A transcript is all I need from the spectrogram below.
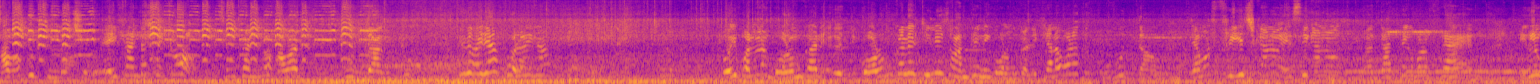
হাওয়া খুব সুন্দর ছিল। এই ফ্যানটা থেকেও সেই ফ্যানগুলো হাওয়া দুর্দান্ত। কিন্তু ওই যা না। ওই বলে না, গরমকালে গরমকালের জিনিস আনতে নেই গরমকালে। কেন বলে তো? বহুত দাম। যেমন ফ্রিজ কেন এসি কেন, তার থেকে বড় ফ্যান এগুলো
